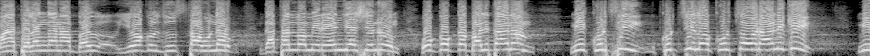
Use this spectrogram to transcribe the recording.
మా తెలంగాణ యువకులు చూస్తూ ఉన్నారు. గతంలో మీరు ఏం చేసిండ్రు? ఒక్కొక్క బలిదానం మీ కుర్చీ కుర్చీలో కూర్చోవడానికి మీ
